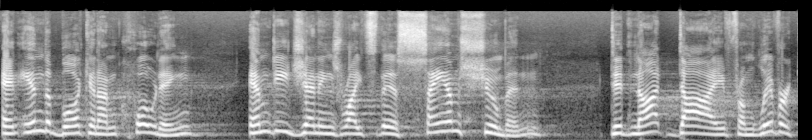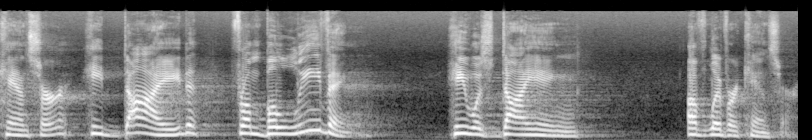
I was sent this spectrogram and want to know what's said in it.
And in the book, and I'm quoting, MD Jennings writes this Sam Schumann did not die from liver cancer, he died from believing he was dying of liver cancer.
